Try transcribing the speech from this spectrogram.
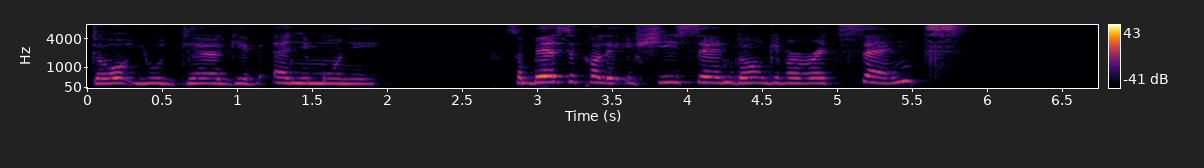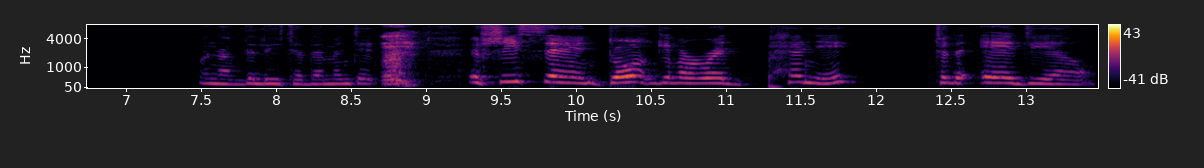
don't you dare give any money. So basically, if she's saying don't give a red cent, and I've deleted them, and if she's saying don't give a red penny to the ADL,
